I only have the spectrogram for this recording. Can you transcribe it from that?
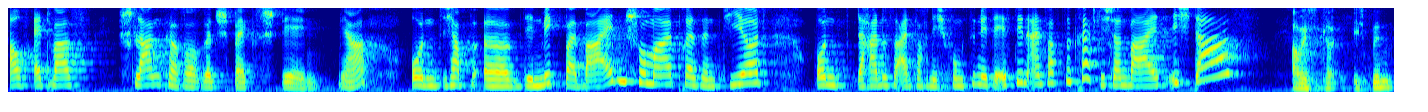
auf etwas schlankere Ritschbecks stehen. Ja, und ich habe äh, den Mick bei beiden schon mal präsentiert und da hat es einfach nicht funktioniert. Der ist denen einfach zu kräftig. Dann weiß ich das. Aber ich, ich bin,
